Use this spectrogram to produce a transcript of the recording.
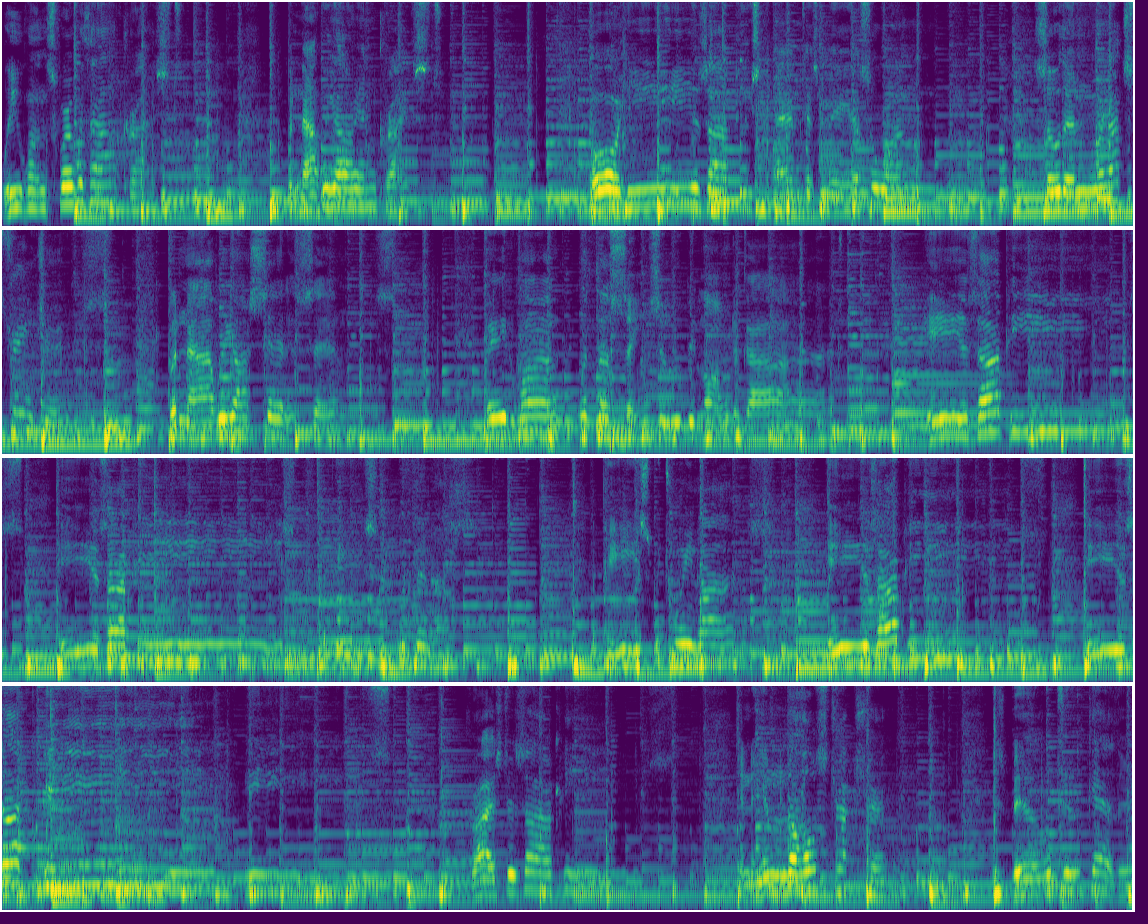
We once were without Christ, but now we are in Christ. For he is our peace and has made us one. So then we're not strangers, but now we are citizens. Made one with the saints who belong to God. Is our peace. He is our peace. The peace within us. The peace between us. He is our peace. He is our peace. Christ is our peace. In him the whole structure is built together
